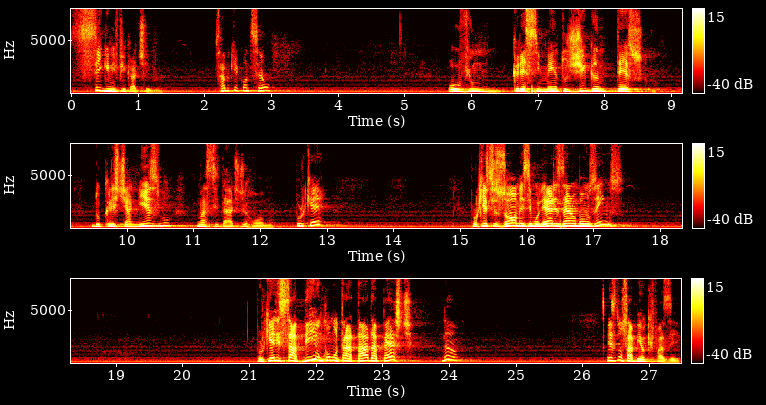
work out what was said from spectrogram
significativa. Sabe o que aconteceu? Houve um crescimento gigantesco do cristianismo na cidade de Roma. Por quê? Porque esses homens e mulheres eram bonzinhos? Porque eles sabiam como tratar da peste? Não. Eles não sabiam o que fazer.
